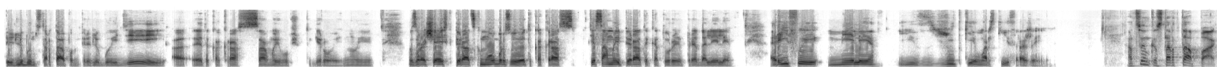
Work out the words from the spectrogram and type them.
перед любым стартапом, перед любой идеей, а это как раз самые, в общем-то, герои. Ну и возвращаясь к пиратскому образу, это как раз те самые пираты, которые преодолели рифы, мели и жуткие морские сражения. Оценка стартапа.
